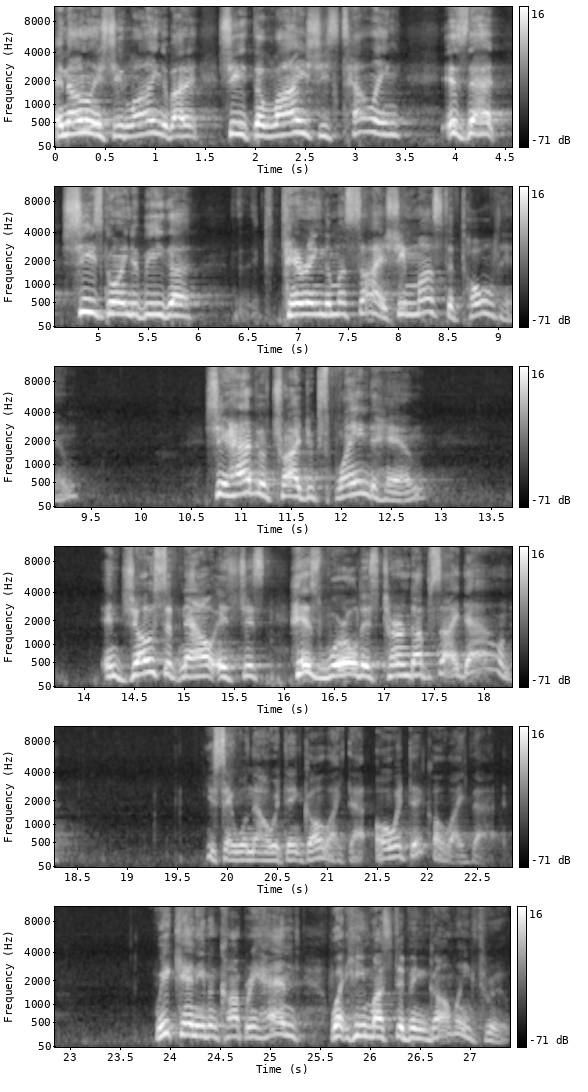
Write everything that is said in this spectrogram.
And not only is she lying about it, she the lie she's telling is that she's going to be the carrying the Messiah. She must have told him. She had to have tried to explain to him. And Joseph now is just, his world is turned upside down. You say, well, no, it didn't go like that. Oh, it did go like that. We can't even comprehend what he must have been going through.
